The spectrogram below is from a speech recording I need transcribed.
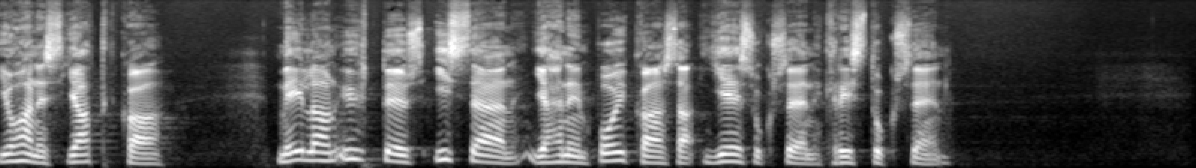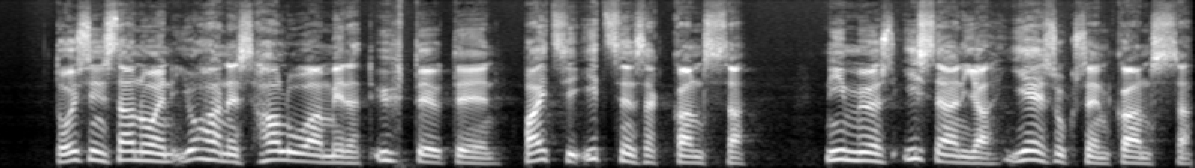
Johannes jatkaa, meillä on yhteys isään ja hänen poikaansa Jeesukseen Kristukseen. Toisin sanoen Johannes haluaa meidät yhteyteen paitsi itsensä kanssa, niin myös isän ja Jeesuksen kanssa.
